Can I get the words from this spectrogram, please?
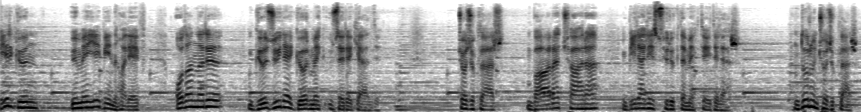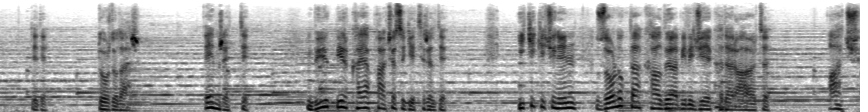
Bir gün Ümeyye bin Halef olanları gözüyle görmek üzere geldi. Çocuklar bağıra çağıra Bilal'i sürüklemekteydiler. ''Durun çocuklar'' dedi. Durdular. Emretti. Büyük bir kaya parçası getirildi. İki kişinin zorlukla kaldırabileceği kadar ağırdı. Aç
